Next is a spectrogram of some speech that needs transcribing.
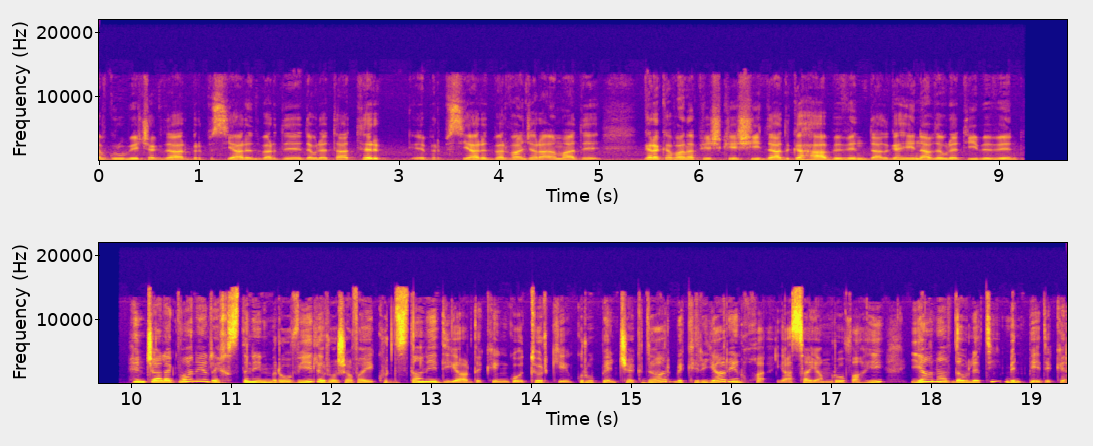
ev grûbê çekdar birpisyarin berdê dewleta Tirk birpisyarit bervan cara emadê gerek evana pêşkêşî dadgeha bivin dadgehê navdewletî bivin Hincalekvanên rêxistinên mirovî li Rojavayê Kurdistanê diyar dikin got Tirkiye grûpên çekdar bi kiryarên xwe yasaya mirovahî ya navdewletî bin pê dikin.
